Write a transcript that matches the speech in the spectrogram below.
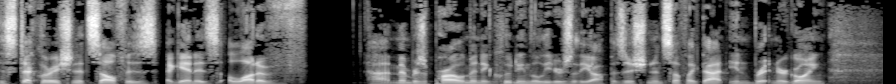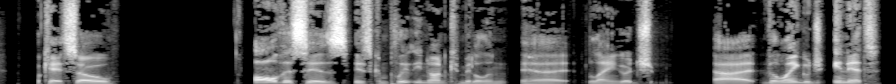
this declaration itself is, again, is a lot of uh, members of parliament, including the leaders of the opposition and stuff like that in Britain, are going, okay, so all this is is completely non-committal in uh, language. Uh, the language in it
